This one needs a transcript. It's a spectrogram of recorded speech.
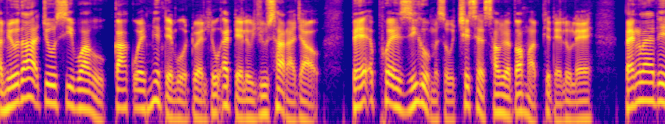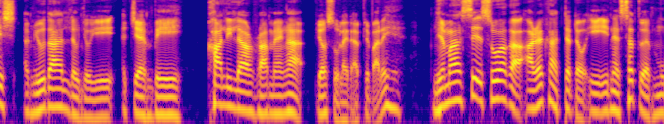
အမျိုးသားအကျိုးစီးပွားကိုကာကွယ်မြင့်တင်ဖို့အတွက်လိုအပ်တယ်လို့ယူဆတာကြောင့်ဘယ်အဖွဲ့အစည်းကိုမဆိုချိတ်ဆက်ဆောင်ရွက်သွားမှာဖြစ်တယ်လို့လည်းဘင်္ဂလားဒေ့ရှ်အမျိုးသားလုံခြုံရေးအကြံပေးခါလီလာရာမန်ကပြောဆိုလိုက်တာဖြစ်ပါတယ်။ မြန်မာစစ်အစိုးရကအာရခတက်တော် AA နဲ့ဆက်သွယ်မှု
